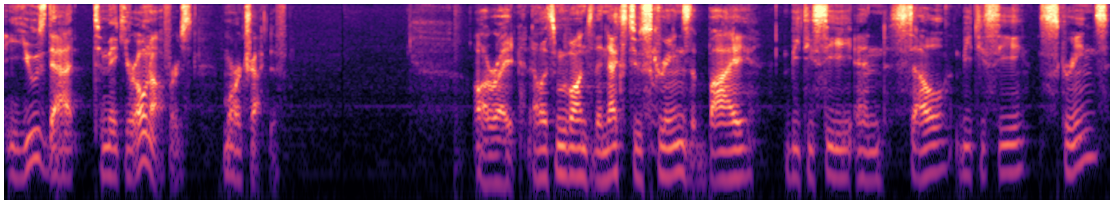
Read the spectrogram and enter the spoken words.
use that to make your own offers more attractive. All right, now let's move on to the next two screens, the buy BTC and sell BTC screens.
